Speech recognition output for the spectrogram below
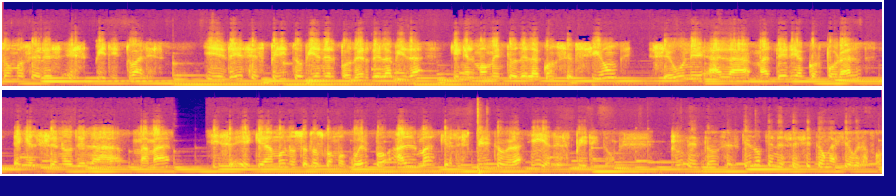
somos seres espirituales. Y de ese espíritu viene el poder de la vida, que en el momento de la concepción se une a la materia corporal en el seno de la mamá y quedamos nosotros como cuerpo, alma, que el espíritu, ¿verdad? Y el espíritu. Entonces, ¿qué es lo que necesita un geógrafo?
